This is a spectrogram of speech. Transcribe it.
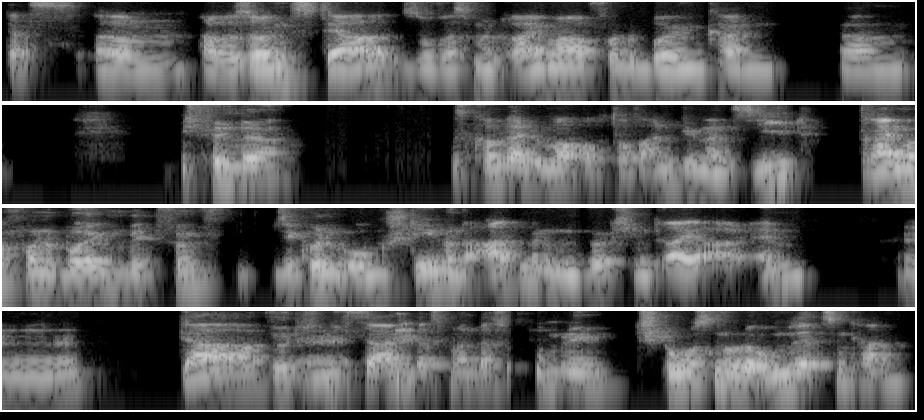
Das, ähm, aber sonst, ja, so was man dreimal vorne beugen kann. Ähm, ich finde, es kommt halt immer auch darauf an, wie man es sieht. Dreimal vorne beugen mit fünf Sekunden oben stehen und atmen und wirklich in 3 RM. Mhm. Da würde ich nicht sagen, dass man das unbedingt stoßen oder umsetzen kann.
